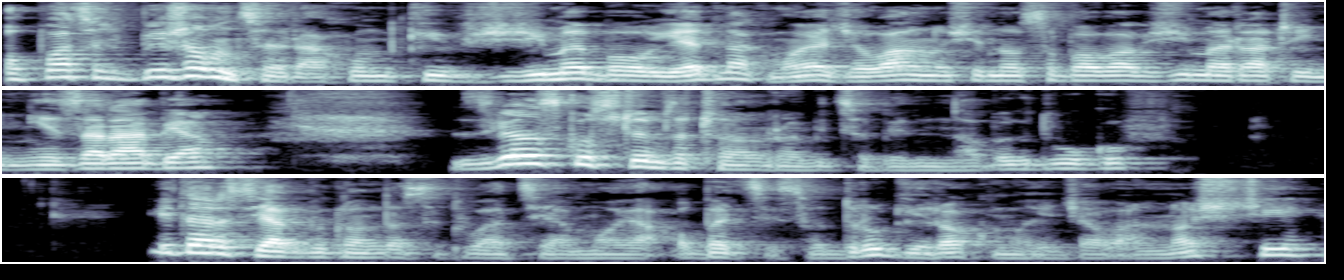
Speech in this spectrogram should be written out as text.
opłacać bieżące rachunki w zimę, bo jednak moja działalność jednoosobowa w zimę raczej nie zarabia. W związku z czym zacząłem robić sobie nowych długów. I teraz jak wygląda sytuacja moja obecnie? Jest to drugi rok mojej działalności.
